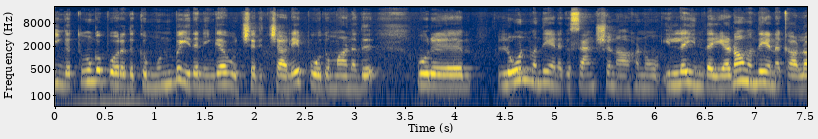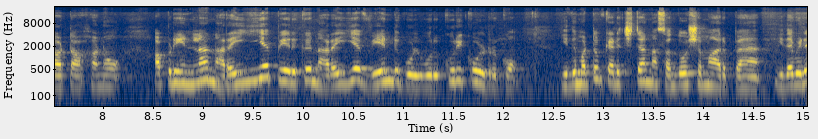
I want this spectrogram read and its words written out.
நீங்கள் தூங்க போகிறதுக்கு முன்பு இதை நீங்கள் உச்சரித்தாலே போதுமானது. ஒரு லோன் வந்து எனக்கு சேங்ஷன் ஆகணும் இல்லை இந்த இடம் வந்து எனக்கு அலாட் ஆகணும் அப்படின்லாம் நிறைய பேருக்கு நிறைய வேண்டுகோள் ஒரு குறிக்கோள் இருக்கும். இது மட்டும் கிடைச்சிட்டா நான் சந்தோஷமாக இருப்பேன். இதை விட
